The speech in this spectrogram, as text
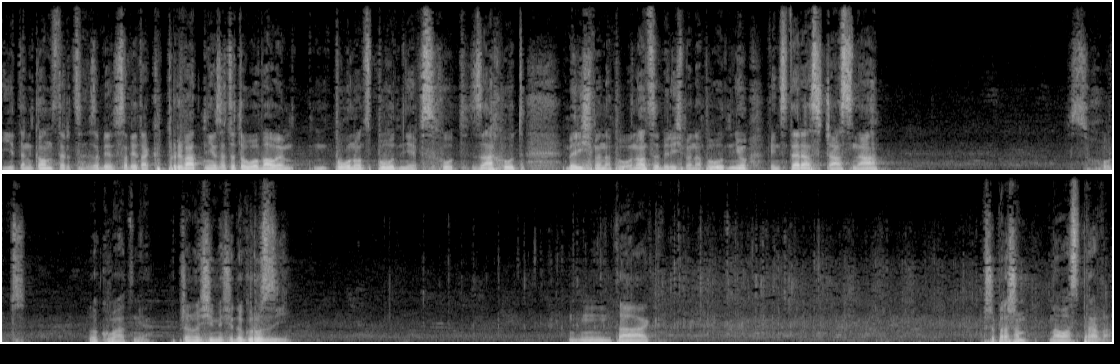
I ten koncert sobie, sobie tak prywatnie zatytułowałem Północ, Południe, Wschód, Zachód. Byliśmy na północy, byliśmy na południu, więc teraz czas na wschód. Dokładnie. Przenosimy się do Gruzji. Mhm, tak. Przepraszam, mała sprawa.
